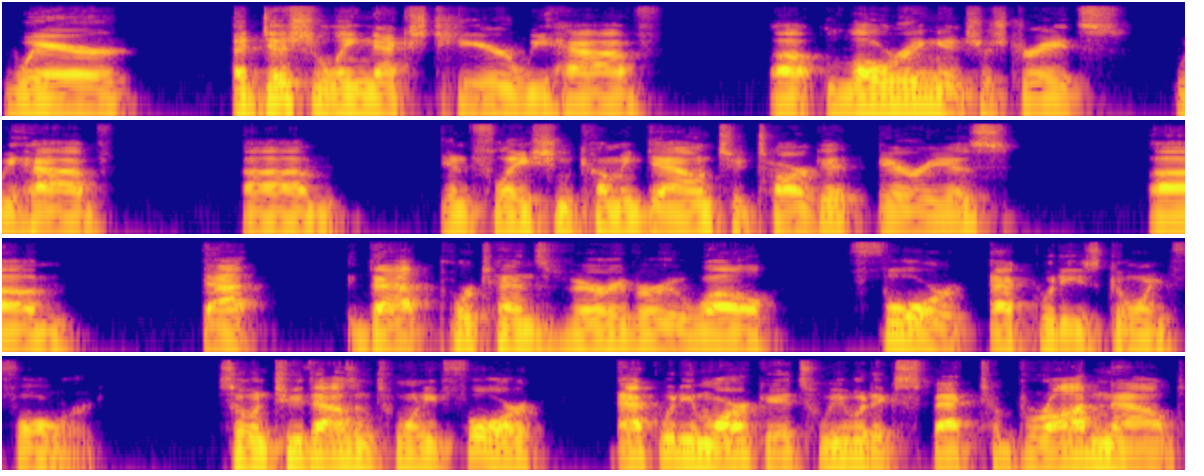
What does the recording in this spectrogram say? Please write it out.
where additionally next year we have uh, lowering interest rates, we have um, inflation coming down to target areas. Um, that that portends very, very well for equities going forward. So in 2024, equity markets, we would expect to broaden out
